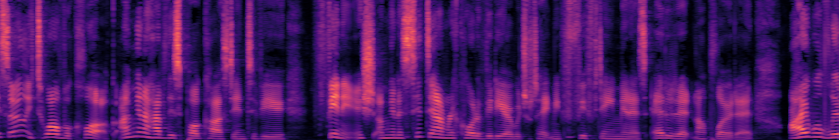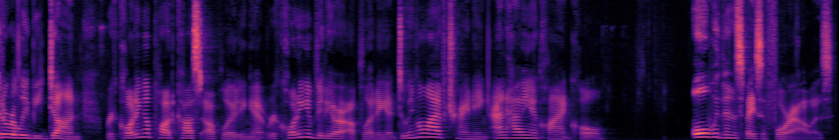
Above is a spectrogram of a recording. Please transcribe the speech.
it's only 12 o'clock. I'm going to have this podcast interview finished. I'm going to sit down and record a video, which will take me 15 minutes, edit it, and upload it. I will literally be done recording a podcast, uploading it, recording a video, uploading it, doing a live training, and having a client call all within the space of four hours.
